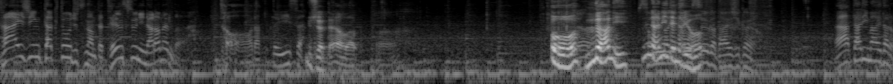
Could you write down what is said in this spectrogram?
対人格闘術なんて点数にならねえんだ。どうだっていいさ。Shut the hell up. お何何言ってんだよ当たり前だろ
